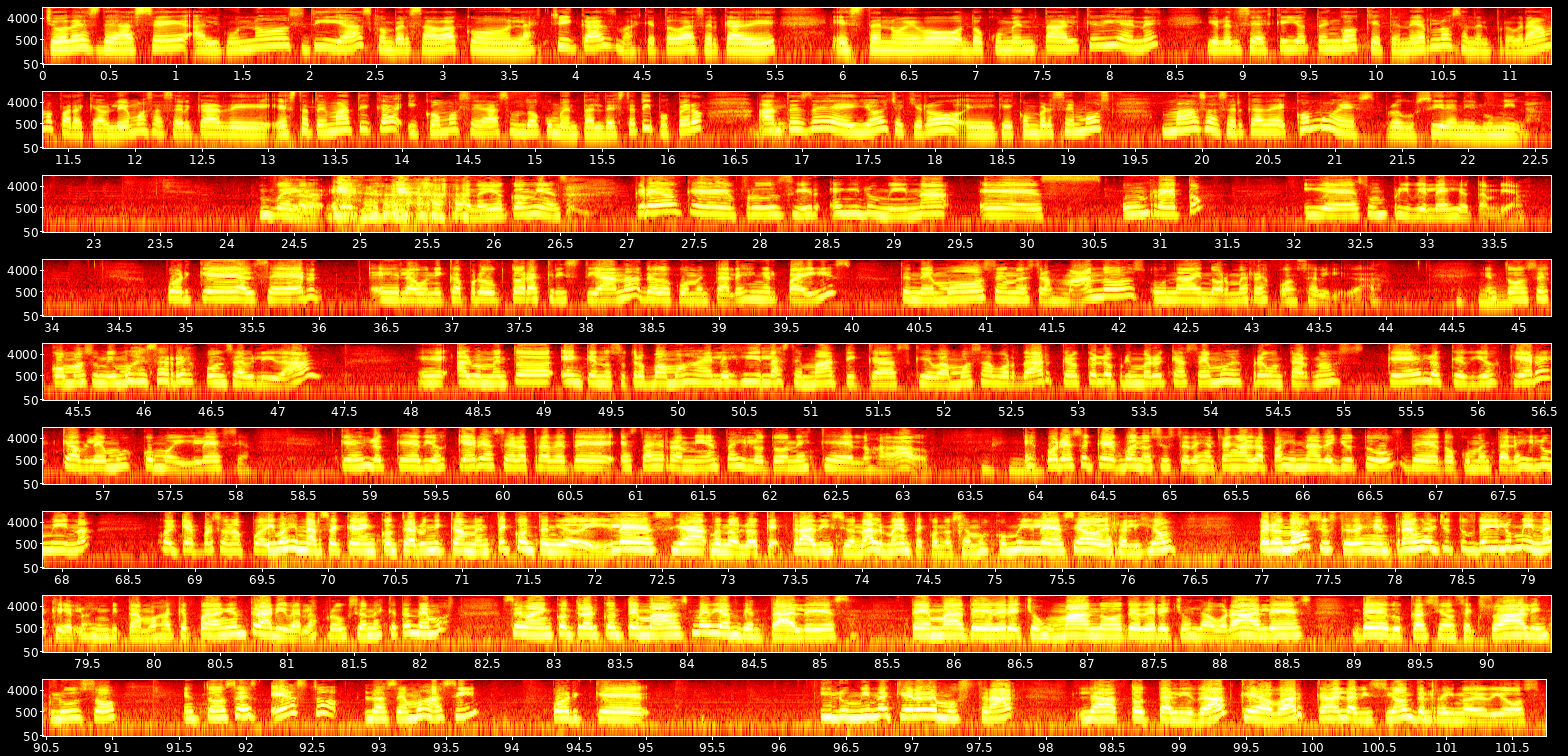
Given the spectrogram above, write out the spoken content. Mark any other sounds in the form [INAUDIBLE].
yo desde hace algunos días conversaba con las chicas, más que todo acerca de este nuevo documental que viene y yo les decía, es que yo tengo que tenerlos en el programa para que hablemos acerca de esta temática y cómo se hace un documental de este tipo. Pero antes de ello, yo quiero eh, que conversemos más acerca de cómo es producir en Ilumina. Bueno, yo, [LAUGHS] bueno, yo comienzo. Creo que producir en Ilumina es un reto y es un privilegio también. Porque al ser eh, la única productora cristiana de documentales en el país, tenemos en nuestras manos una enorme responsabilidad. Entonces, ¿cómo asumimos esa [LAUGHS] responsabilidad? Eh, al momento en que nosotros vamos a elegir las temáticas que vamos a abordar, creo que lo primero que hacemos es preguntarnos qué es lo que Dios quiere que hablemos como iglesia, qué es lo que Dios quiere hacer a través de estas herramientas y los dones que Él nos ha dado. Es por eso que, bueno, si ustedes entran a la página de YouTube de Documentales Ilumina, cualquier persona puede imaginarse que va a encontrar únicamente contenido de iglesia, bueno, lo que tradicionalmente conocemos como iglesia o de religión. Pero no, si ustedes entran al YouTube de Ilumina, que los invitamos a que puedan entrar y ver las producciones que tenemos, se van a encontrar con temas medioambientales, temas de derechos humanos, de derechos laborales, de educación sexual incluso. Entonces, esto lo hacemos así porque Ilumina quiere demostrar la totalidad que abarca la visión del reino de Dios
